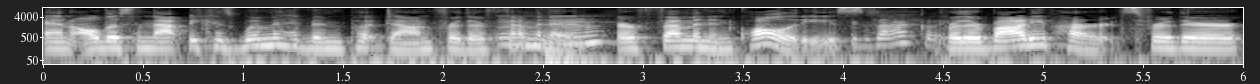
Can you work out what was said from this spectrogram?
and all this and that because women had been put down for their feminine or feminine qualities Mm-hmm. Exactly. for their body parts for their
